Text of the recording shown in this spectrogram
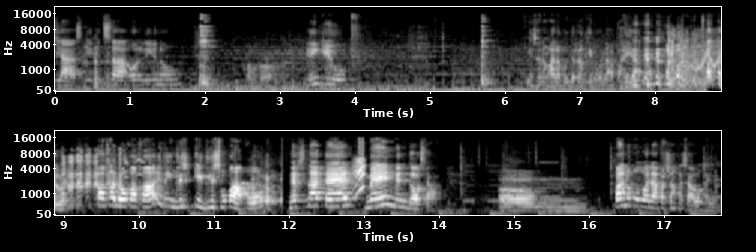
Yes, it's uh, only, you know... No problem. Thank you. Minsan na nga lang magdala ng kinuha, napahiya ka. Kakaloka. Kakaloka ka? In English, English mo pa ako? Next natin, Maine Mendoza. Um, Paano kung wala pa siyang asawa ngayon?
